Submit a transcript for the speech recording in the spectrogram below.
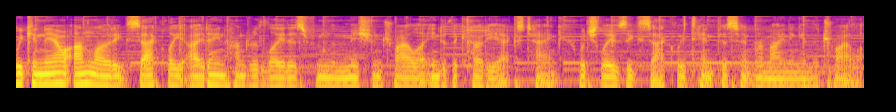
We can now unload exactly 1800 litres from the mission trailer into the Kodiak's tank, which leaves exactly 10% remaining in the trailer.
